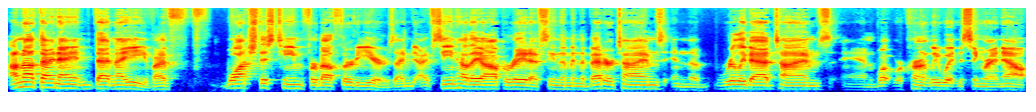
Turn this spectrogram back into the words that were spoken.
I'm not that na- that naive. I've watched this team for about 30 years. I, have seen how they operate. I've seen them in the better times, in the really bad times, and what we're currently witnessing right now.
